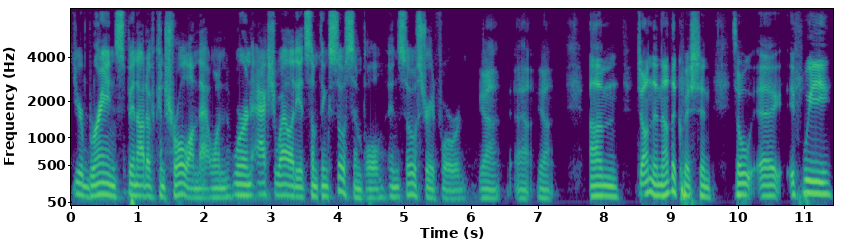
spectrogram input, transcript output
your brain spin out of control on that one. Where in actuality, it's something so simple and so straightforward. yeah, yeah, yeah. Um, John, another question. So, uh, if we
